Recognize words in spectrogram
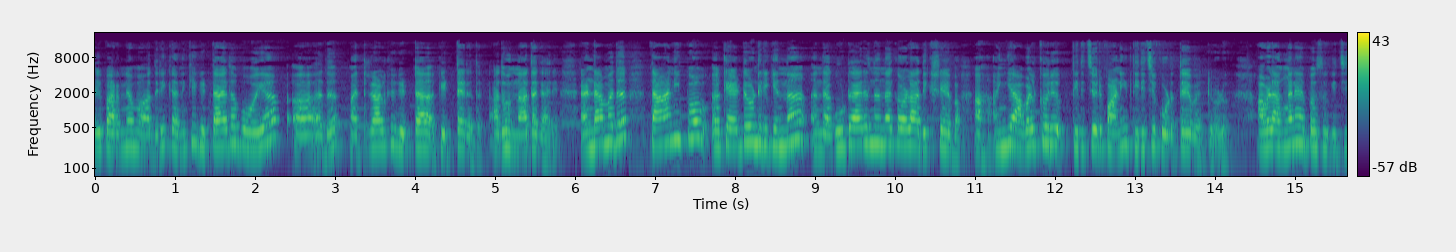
ഈ പറഞ്ഞ മാതിരി തനിക്ക് കിട്ടാതെ പോയ അത് മറ്റൊരാൾക്ക് കിട്ടാ കിട്ടരുത്. അത് കാര്യം. രണ്ടാമത് താനിപ്പോ കേട്ടുകൊണ്ടിരിക്കുന്ന എന്താ കൂട്ടുകാരിൽ നിന്നൊക്കെ ഉള്ള അധിക്ഷേപം. ആ എങ്കിൽ അവൾക്കൊരു തിരിച്ചൊരു പണി തിരിച്ചു കൊടുത്തേ പറ്റുള്ളൂ. അവൾ അങ്ങനെ ഇപ്പൊ സുഖിച്ച്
